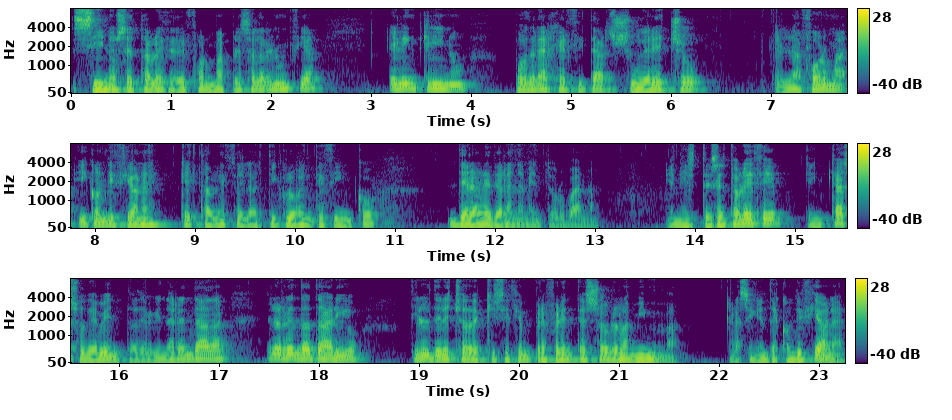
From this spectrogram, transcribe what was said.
Si no se establece de forma expresa la renuncia, el inquilino podrá ejercitar su derecho en la forma y condiciones que establece el artículo 25 de la Ley de Arrendamiento Urbano. En este se establece que en caso de venta de vivienda arrendada, el arrendatario tiene el derecho de adquisición preferente sobre la misma, las siguientes condiciones.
